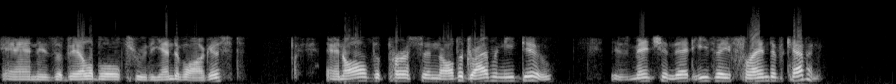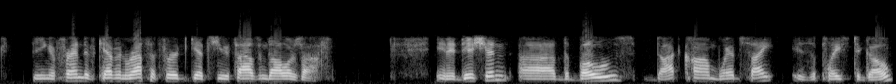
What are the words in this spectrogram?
and is available through the end of August. And all the person, all the driver need do is mention that he's a friend of Kevin. Being a friend of Kevin Rutherford gets you $1,000 off. In addition, uh, the Bose.com website is a place to go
